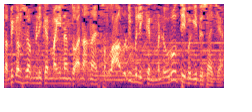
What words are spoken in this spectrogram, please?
Tapi kalau sudah membelikan mainan untuk anak-anak selalu dibelikan menuruti begitu saja.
